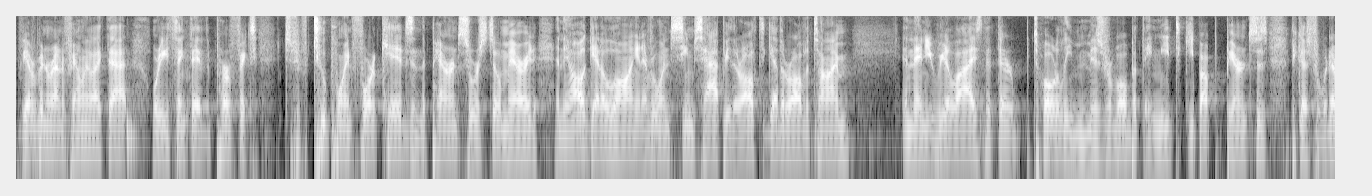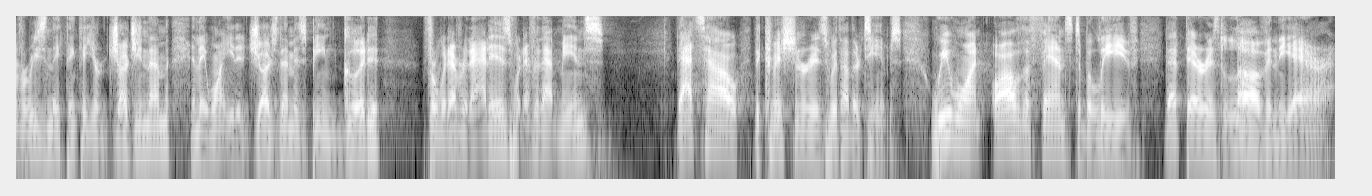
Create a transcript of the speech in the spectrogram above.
Have you ever been around a family like that where you think they have the perfect 2.4 kids and the parents who are still married and they all get along and everyone seems happy, they're all together all the time? And then you realize that they're totally miserable, but they need to keep up appearances because for whatever reason they think that you're judging them and they want you to judge them as being good for whatever that is, whatever that means. That's how the commissioner is with other teams. We want all the fans to believe that there is love in the air.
